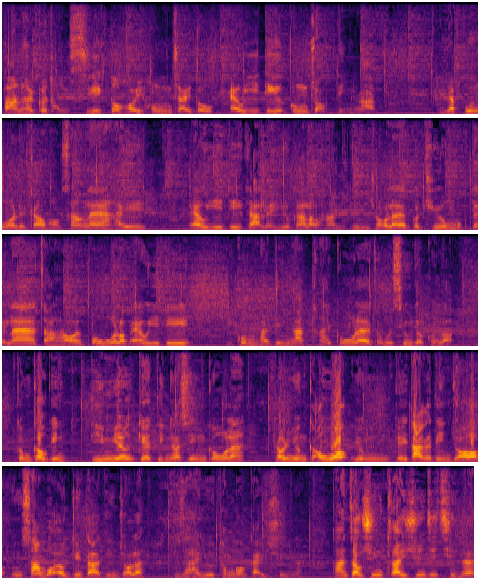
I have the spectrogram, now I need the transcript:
但係佢同時亦都可以控制到 LED 嘅工作電壓。一般我哋教學生咧喺～L E D 隔離要加粒限電电阻咧，个主要目的咧就系我哋保护粒 L E D。如果唔系电压太高咧，就会烧咗佢啦。咁究竟点样嘅电压先高咧？竟用九窝用几大嘅电阻，用三窝有几大电阻咧？其实系要通过计算嘅。但就算计算之前咧，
